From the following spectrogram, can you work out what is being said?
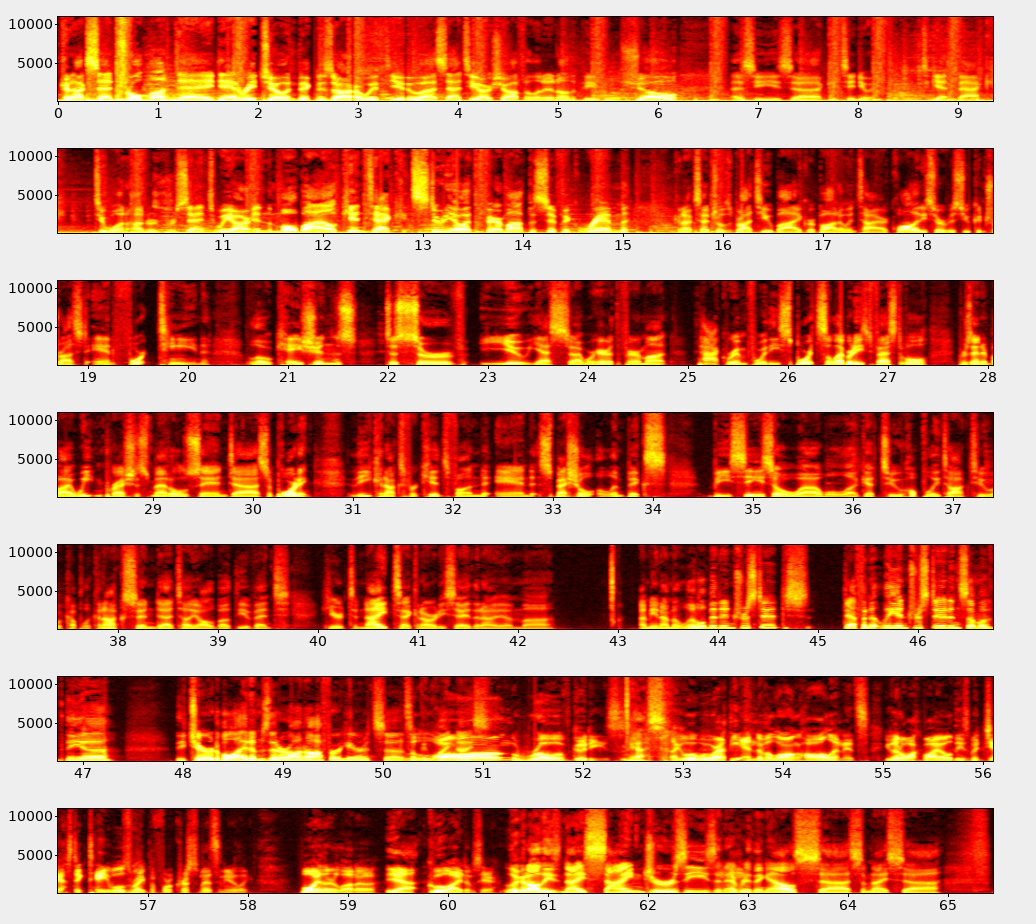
It's Canuck Central Monday. Dan Riccio and Vic Nazar with you. Uh, Satiar Shah filling in on the People Show as he's uh, continuing to get back to 100%. We are in the mobile Kintec studio at the Fairmont Pacific Rim. Canuck Central is brought to you by Grip Auto and Tire. Quality service you can trust and 14 locations to serve you. Yes, uh, we're here at the Fairmont Pac Rim for the Sports Celebrities Festival presented by Wheaton Precious Metals and uh, supporting the Canucks for Kids Fund and Special Olympics BC. So uh, we'll uh, get to hopefully talk to a couple of Canucks and uh, tell you all about the event here tonight. I can already say that I am. Uh, I mean, I'm a little bit interested. Definitely interested in some of the the charitable items that are on offer here. It's uh, It's a looking quite nice. long row of goodies. Yes. Like we're we're at the end of a long haul, and it's you got to walk by all these majestic tables right before Christmas, and you're like, boy, there are a lot of Yeah. cool items here. Look at all these nice signed jerseys and Mhm. everything else. Uh, some nice uh,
